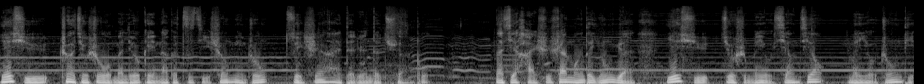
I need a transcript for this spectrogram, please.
也许这就是我们留给那个自己生命中最深爱的人的全部。那些海誓山盟的永远，也许就是没有相交，没有终点。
